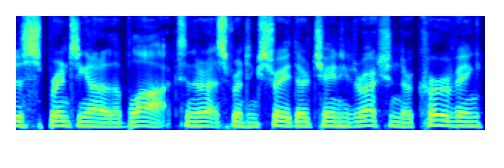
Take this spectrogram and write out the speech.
just sprinting out of the blocks and they're not sprinting straight. They're changing direction. They're curving.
